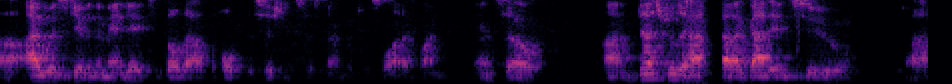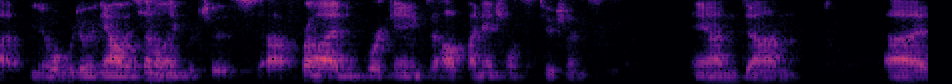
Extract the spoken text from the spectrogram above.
uh, I was given the mandate to build out the whole decisioning system, which was a lot of fun. And so um, that's really how I got into uh, you know what we're doing now at SentiLink, which is uh, fraud, working to help financial institutions. And um, uh,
